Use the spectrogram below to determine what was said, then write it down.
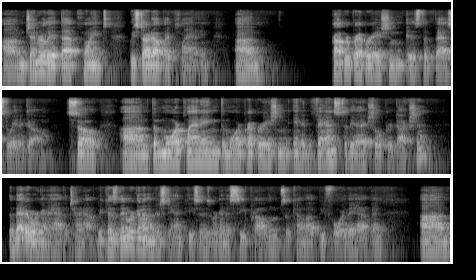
um, generally at that point, we start out by planning. Um, proper preparation is the best way to go. So, um, the more planning, the more preparation in advance to the actual production, the better we're going to have a turnout because then we're going to understand pieces, we're going to see problems that come up before they happen. Um,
